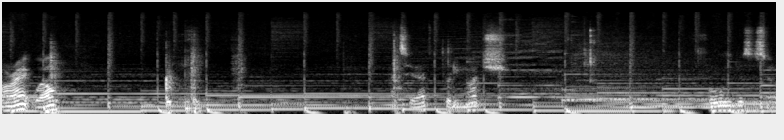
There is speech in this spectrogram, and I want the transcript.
All right, well, that's it. That's pretty much fully disassembled.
